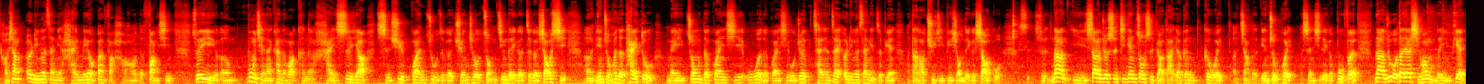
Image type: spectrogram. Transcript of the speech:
好像二零二三年还没有办法好好的放心，所以呃目前来看的话，可能还是要持续。关注这个全球总经的一个这个消息，呃，联总会的态度、美中的关系、乌俄的关系，我觉得才能在二零二三年这边达到趋吉避凶的一个效果。是是，那以上就是今天忠实表达要跟各位呃讲的联准会升息的一个部分。那如果大家喜欢我们的影片，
